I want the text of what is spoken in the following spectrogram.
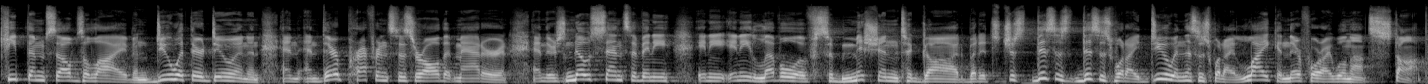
keep themselves alive and do what they're doing and, and, and their preferences are all that matter and, and there's no sense of any any any level of submission to God, but it's just this is this is what I do and this is what I like and therefore I will not stop.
